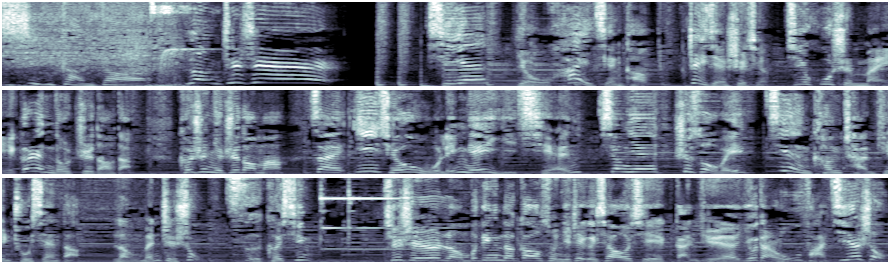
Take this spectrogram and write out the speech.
性感的冷知识：吸烟有害健康这件事情几乎是每个人都知道的。可是你知道吗？在一九五零年以前，香烟是作为健康产品出现的，冷门指数四颗星。其实冷不丁的告诉你这个消息，感觉有点无法接受，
